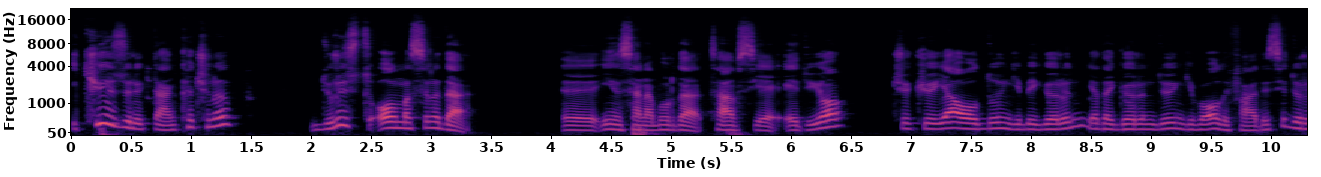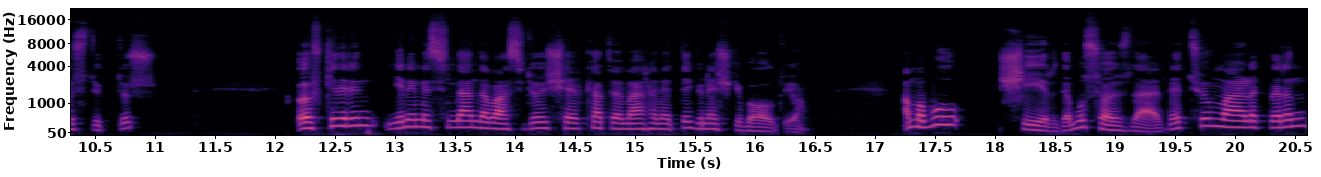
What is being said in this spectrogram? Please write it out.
ikiyüzlülükten kaçınıp dürüst olmasını da e, insana burada tavsiye ediyor. Çünkü ya olduğun gibi görün ya da göründüğün gibi ol ifadesi dürüstlüktür. Öfkelerin yenilmesinden de bahsediyor. Şefkat ve merhamette güneş gibi ol diyor. Ama bu şiirde, bu sözlerde tüm varlıkların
